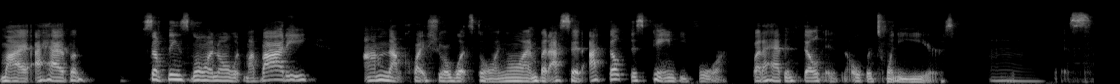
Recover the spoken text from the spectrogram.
my I have a something's going on with my body. I'm not quite sure what's going on, but I said I felt this pain before, but I haven't felt it in over 20 years. Mm. Yes.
